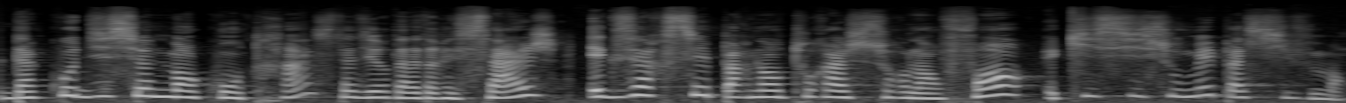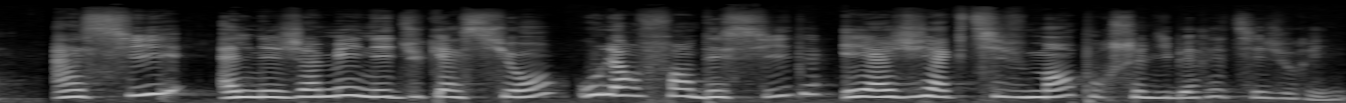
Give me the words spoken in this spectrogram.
d'un conditionnement contraint, c'est-à-dire d'un dressage, exercé par l'entourage sur l'enfant qui s'y soumet passivement. Ainsi, elle n'est jamais une éducation où l'enfant décide et agit activement pour se libérer de ses urines.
